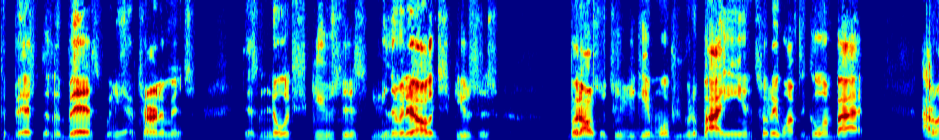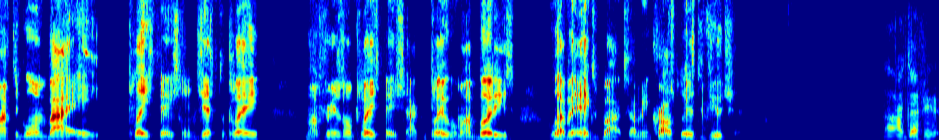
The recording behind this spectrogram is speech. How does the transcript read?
the best of the best when you have tournaments. There's no excuses. You eliminate all excuses, but also too you get more people to buy in, so they won't have to go and buy. I don't have to go and buy a PlayStation just to play my friends on PlayStation. I can play with my buddies who have an Xbox. I mean, crossplay is the future. No, I definitely,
